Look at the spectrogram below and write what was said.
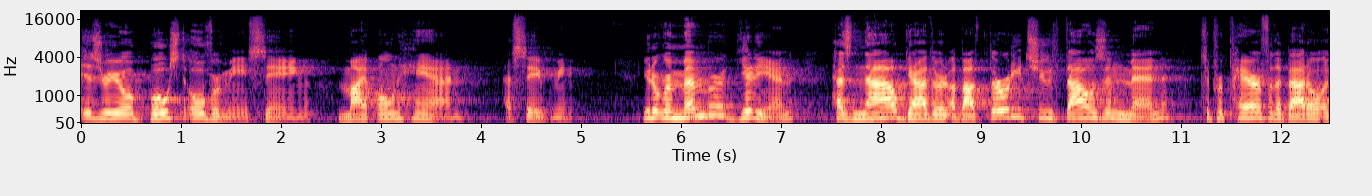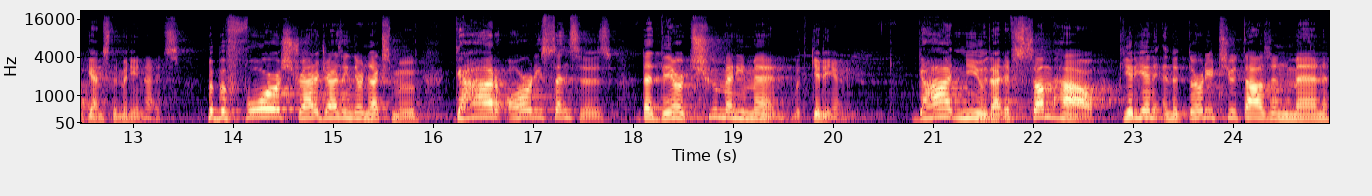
Israel boast over me, saying, My own hand has saved me. You know, remember Gideon has now gathered about 32,000 men to prepare for the battle against the Midianites. But before strategizing their next move, God already senses that there are too many men with Gideon. God knew that if somehow Gideon and the 32,000 men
